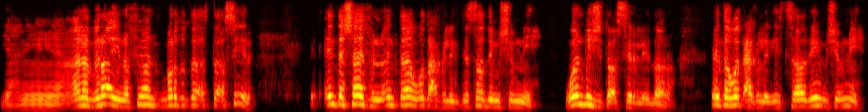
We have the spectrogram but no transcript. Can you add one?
يعني أنا برأيي إنه فيهم برضه تقصير انت شايف انه انت وضعك الاقتصادي مش منيح. وين بيجي تقصير الإدارة؟ انت وضعك الاقتصادي مش منيح.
